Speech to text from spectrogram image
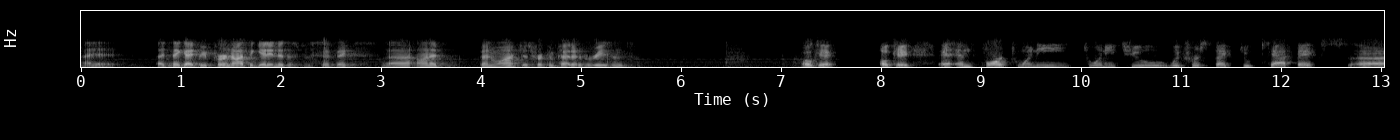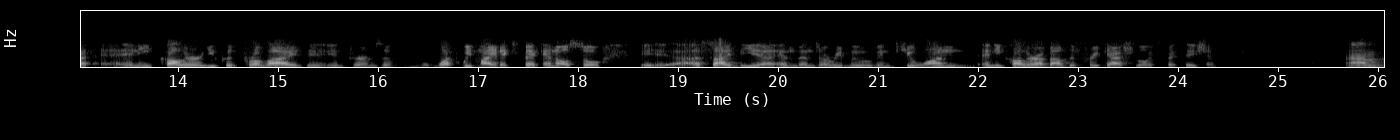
I I think I'd prefer not to get into the specifics uh, on it, Benoit, just for competitive reasons. Okay. For 2022, with respect to CapEx, uh, any color you could provide in terms of what we might expect and also, aside the uh, inventory move in Q1, any color about the free cash flow expectation? Um,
